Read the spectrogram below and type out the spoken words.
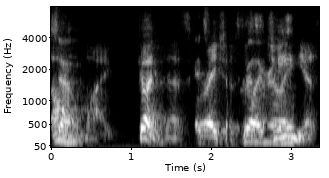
So, oh my goodness gracious! Really, it's really, genius.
